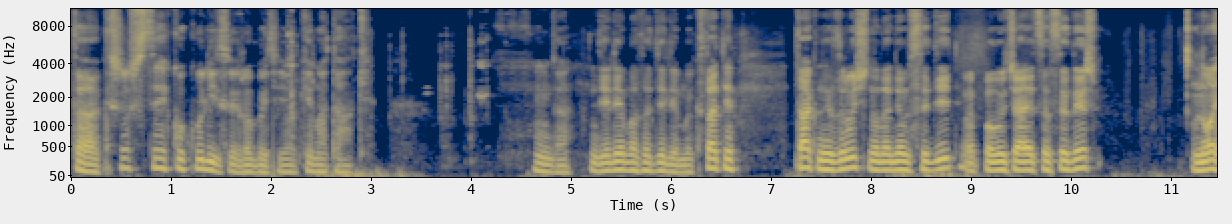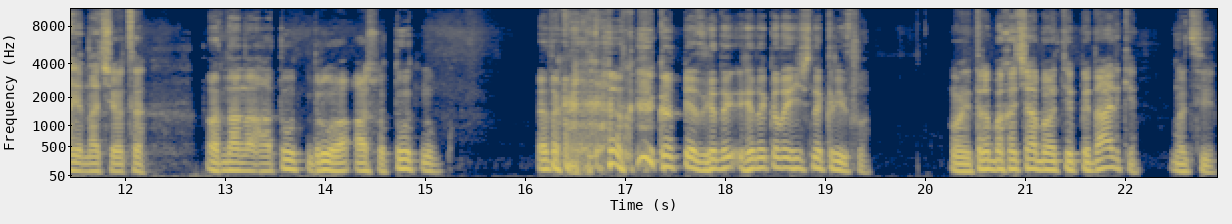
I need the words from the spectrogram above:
Так, що ж з цією кукулісою робити, йолки моталки Да, дилемма за дилеммой. Кстати, так незручно на ньому сидіти. От виходить, сидиш, ноги, наче оце одна нога тут, друга аж отут. Ну, це капець, гіне- гінекологічне крісло. Ой, треба хоча б ті педальки, оці,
